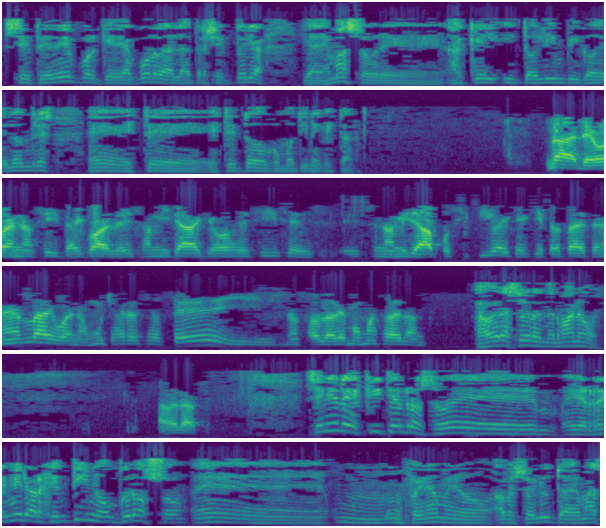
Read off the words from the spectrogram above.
se te dé, porque de acuerdo a la trayectoria y además sobre aquel hito olímpico de Londres, eh, esté, esté todo como tiene que estar. Dale, bueno, sí, tal cual. Esa mirada que vos decís es, es una mirada positiva y que hay que tratar de tenerla. Y bueno, muchas gracias a ustedes y nos hablaremos más adelante. Abrazo grande, hermano. Abrazo. Señores, Cristian Rosso, eh, eh, remero argentino, grosso, eh, un, fenómeno absoluto, además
